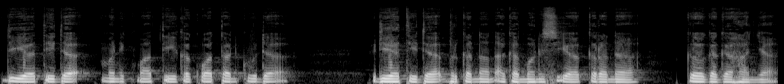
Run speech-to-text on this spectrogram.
Dia tidak menikmati kekuatan kuda. Dia tidak berkenan akan manusia kerana kegagahannya.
